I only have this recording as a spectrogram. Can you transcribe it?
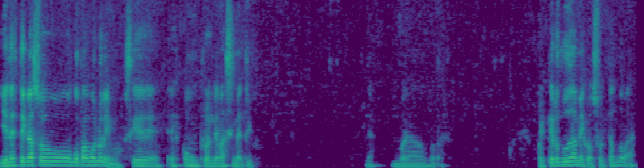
Y en este caso ocupamos lo mismo, si es, como un problema simétrico. voy a borrar. Cualquier duda me consultando más.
